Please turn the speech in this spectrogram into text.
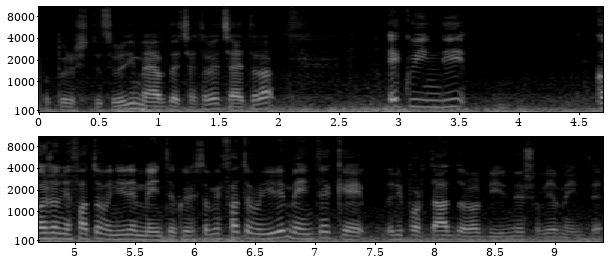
proprio una situazione di merda eccetera eccetera. E quindi cosa mi ha fatto venire in mente questo? mi ha fatto venire in mente che riportandolo al business ovviamente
